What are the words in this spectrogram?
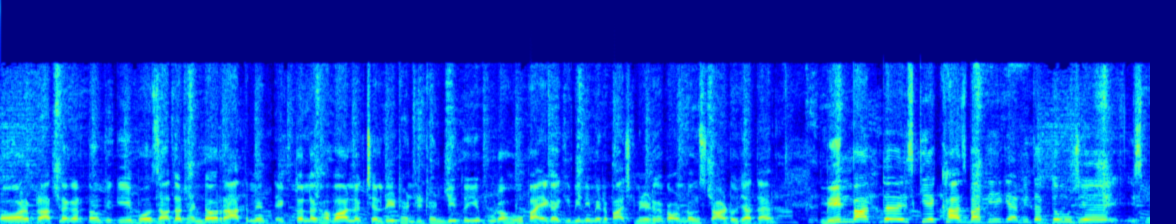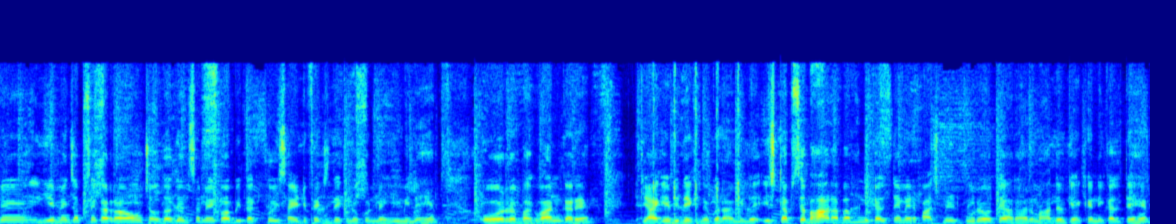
और प्रार्थना करता हूँ क्योंकि ये बहुत ज़्यादा ठंडा और रात में एक तो अलग हवा अलग चल रही ठंडी ठंडी तो ये पूरा हो पाएगा कि भी नहीं। मेरा पाँच मिनट का काउंटडाउन स्टार्ट हो जाता है। मेन बात इसकी एक खास बात ये है कि अभी तक तो मुझे इसमें ये मैं जब से कर रहा हूँ, चौदह दिन से मेरे को अभी तक कोई साइड इफ़ेक्ट्स देखने को नहीं मिले हैं। और भगवान करें। कि आगे भी देखने को ना मिले। इस टप से बाहर अब हम निकलते हैं। मेरे पाँच मिनट पूरे होते हैं। हर हर महादेव कह के निकलते हैं।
